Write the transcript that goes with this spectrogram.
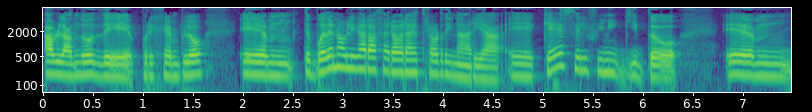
hablando de, por ejemplo, em, te pueden obligar a hacer horas extraordinarias, eh, ¿qué es el finiquito? Em,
